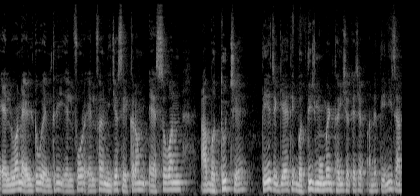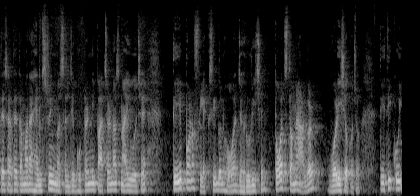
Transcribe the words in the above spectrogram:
L one L two L three L four L five નીચે સેક્રમ એસ વન આ બધું જ છે. તે જગ્યાએથી બધી જ મૂવમેન્ટ થઈ શકે છે અને તેની સાથે સાથે તમારા હેમસ્ટ્રિંગ મસલ જે ઘૂંટણની પાછળના સ્નાયુઓ છે, તે પણ ફ્લેક્સિબલ હોવા જરૂરી છે. તો જ તમે આગળ વળી શકો છો. તેથી કોઈ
